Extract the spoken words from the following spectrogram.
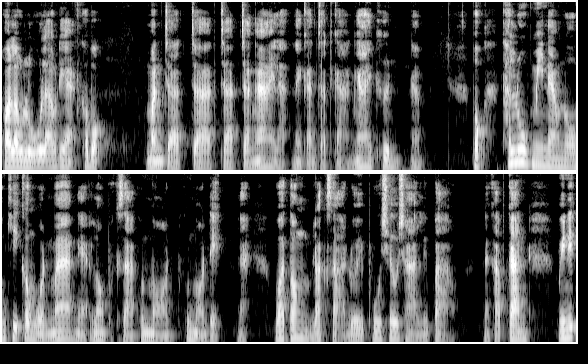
พอเรารู้แล้วเนี่ยเขาบอกมันจะจะจะจะง่ายละในการจัดการง่ายขึ้นนะครับบอกถ้าลูกมีแนวโน้มที่กังวลมากเนี่ยลองปรึกษาคุณหมอคุณหมอเด็กนะว่าต้องรักษาโดยผู้เชี่ยวชาญหรือเปล่า นะครับ การวินิจ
